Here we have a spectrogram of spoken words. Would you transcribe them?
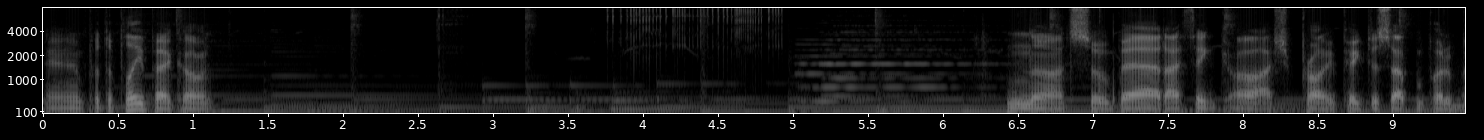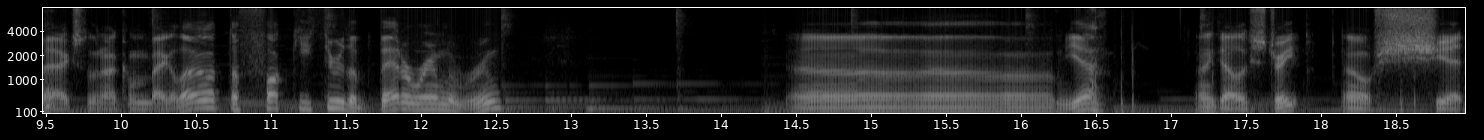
And put the plate back on. Not so bad. I think, oh, I should probably pick this up and put it back so they're not coming back. Like, what the fuck? You threw the bed around the room? Um, yeah. I think that looks straight. Oh, shit.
